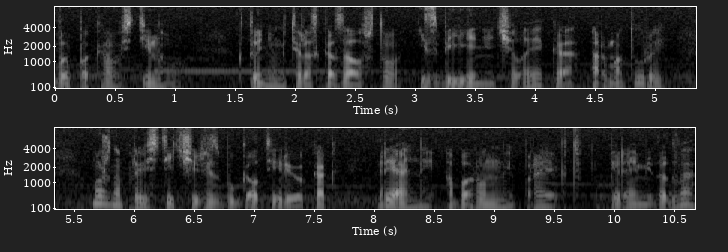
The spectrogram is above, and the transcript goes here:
ВПК Устинову кто-нибудь рассказал, что избиение человека арматурой можно провести через бухгалтерию как реальный оборонный проект «Пирамида-2»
